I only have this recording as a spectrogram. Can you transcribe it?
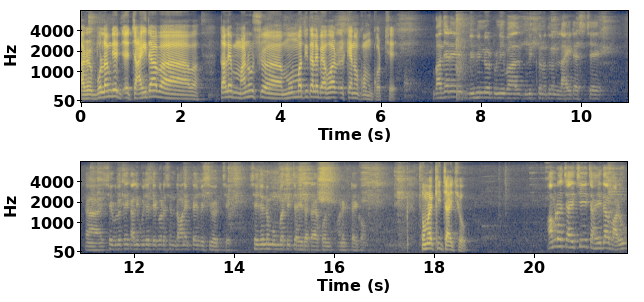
আর বললাম যে চাহিদা তাহলে মানুষ মোমবাতি তাহলে ব্যবহার কেন কম করছে? বাজারে বিভিন্ন টুনি বাল্ব নিত্য নতুন লাইট আসছে সেগুলোতে কালী পূজার ডেকোরেশনটা অনেকটাই বেশি হচ্ছে। সেই জন্য মোমবাতির চাহিদাটা এখন অনেকটাই কম। তোমরা কি চাইছো? আমরা চাইছি চাহিদা বাড়ুক।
